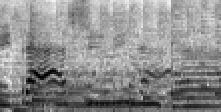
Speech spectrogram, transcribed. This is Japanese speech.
した瞬間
